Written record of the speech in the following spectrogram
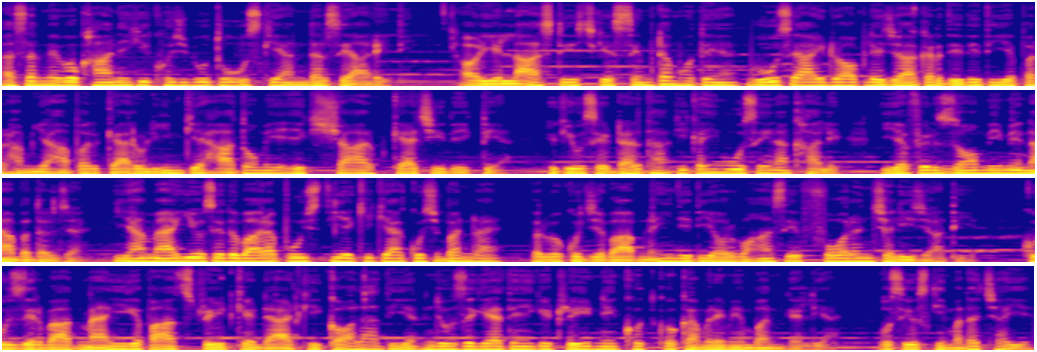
असल में वो खाने की खुशबू तो उसके अंदर से आ रही थी। और ये लास्ट स्टेज के सिम्टम होते हैं, वो उसे आई ड्रॉप ले जाकर दे देती है, पर हम यहाँ पर कैरोलिन के हाथों में एक शार्प कैची देखते हैं, क्योंकि उसे डर था कि कहीं वो उसे ना खा ले, या फिर जोम्बी में ना बदल जाए। यहाँ मैगी उसे दोबारा पूछती है कि क्या कुछ बन रहा है, पर वो कुछ जवाब नहीं देती और वहाँ से फ़ौरन चली जाती है। कुछ देर बाद मैगी के पास ट्रेड के डैड की कॉल आती है, जो उसे कहते हैं कि ट्रेड ने खुद को कमरे में बंद कर लिया उसे उसकी मदद चाहिए।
